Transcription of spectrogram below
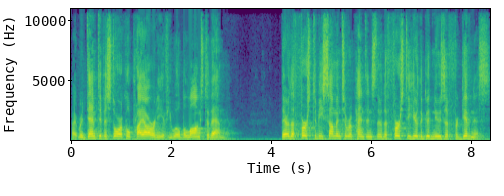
Right? Redemptive historical priority, if you will, belongs to them. They're the first to be summoned to repentance. They're the first to hear the good news of forgiveness.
